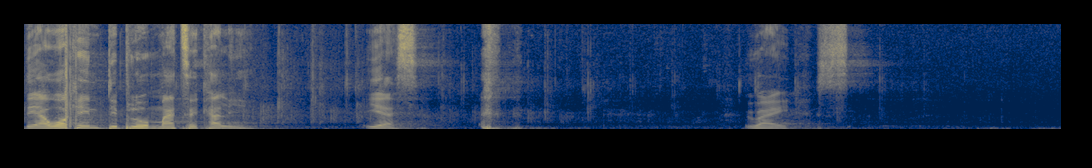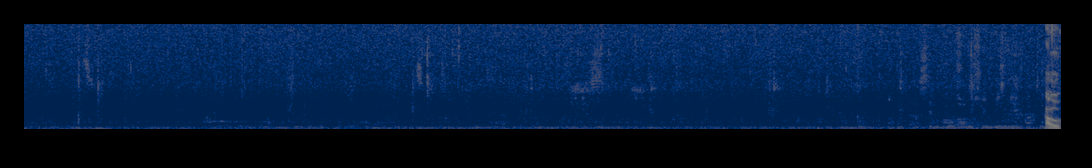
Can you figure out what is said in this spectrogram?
they are working diplomatically. Yes. right. Oh,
